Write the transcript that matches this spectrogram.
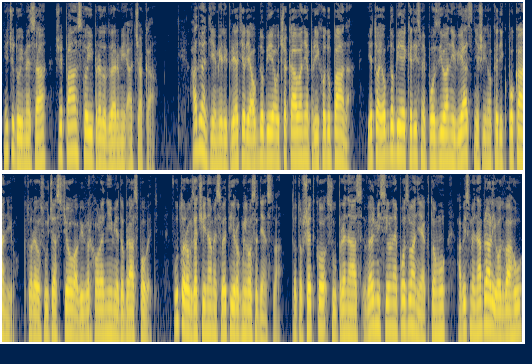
nečudujme sa, že pán stojí pred dvermi a čaká. Advent je, milí priatelia, obdobie očakávania príchodu pána. Je to aj obdobie, kedy sme pozývaní viac než inokedy k pokániu, ktorého súčasťou a vyvrcholením je dobrá spoveď. V útorok začíname Svetý rok milosedenstva. Toto všetko sú pre nás veľmi silné pozvania k tomu, aby sme nabrali odvahu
